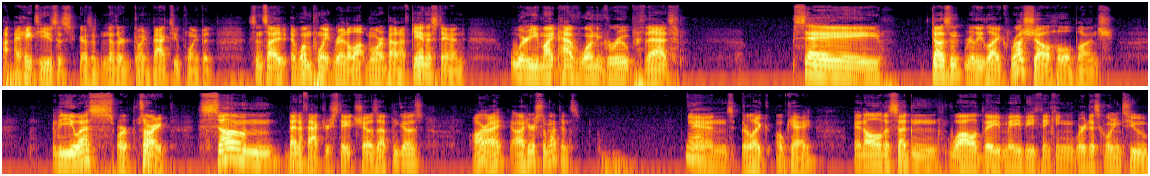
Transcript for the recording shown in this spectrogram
I hate to use this as another going back to point, but since I at one point read a lot more about Afghanistan, where you might have one group that, say, doesn't really like Russia a whole bunch, the U.S. or sorry, some benefactor state shows up and goes, "All right, uh, here's some weapons." yeah And they're like, okay. and all of a sudden, while they may be thinking we're just going to,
